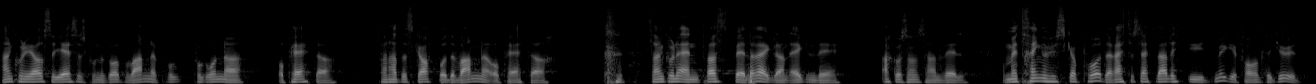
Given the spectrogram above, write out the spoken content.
Han kunne gjøre så Jesus kunne gå på vannet på grunn av Peter. For han hadde skapt både vannet og Peter. Så han kunne endre spillereglene egentlig akkurat sånn som han vil. Og Vi trenger å huske på det, rett og slett være litt ydmyke i forhold til Gud.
